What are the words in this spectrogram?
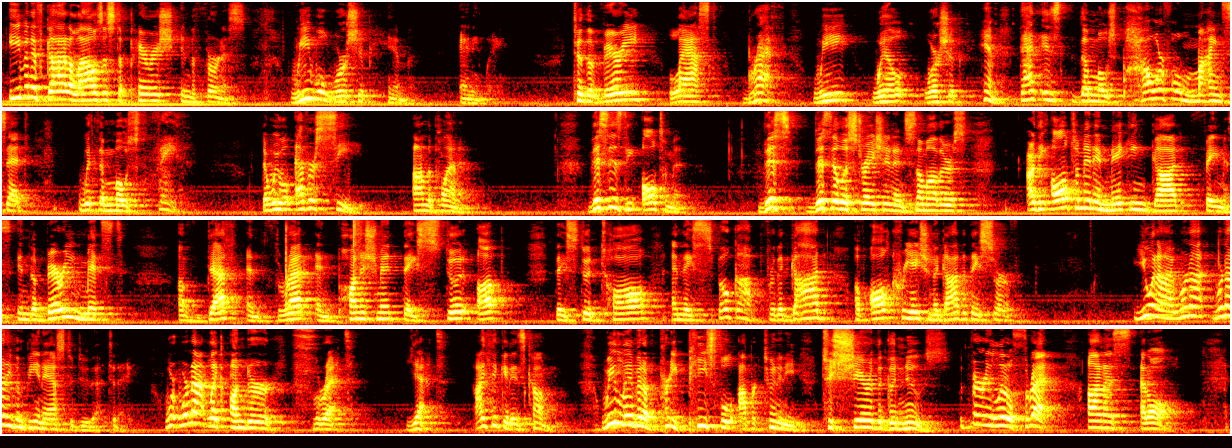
even if God allows us to perish in the furnace, we will worship him anyway. To the very last breath, we will worship Him. That is the most powerful mindset with the most faith that we will ever see on the planet. This is the ultimate. This, this illustration and some others are the ultimate in making God famous in the very midst of death and threat and punishment, they stood up, they stood tall, and they spoke up for the God of all creation, the God that they serve. You and I, we're not, we're not even being asked to do that today. We're, we're not like under threat yet. I think it is coming. We live in a pretty peaceful opportunity to share the good news with very little threat on us at all.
